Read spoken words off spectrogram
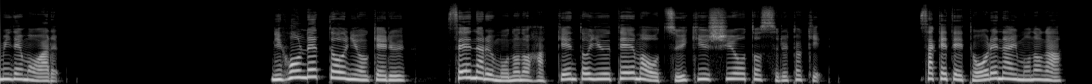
みでもある。日本列島における聖なるものの発見というテーマを追求しようとするとき、避けて通れないものが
